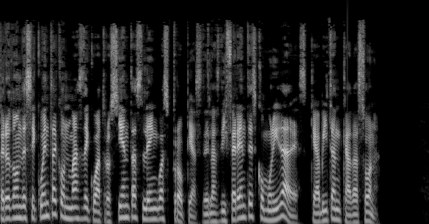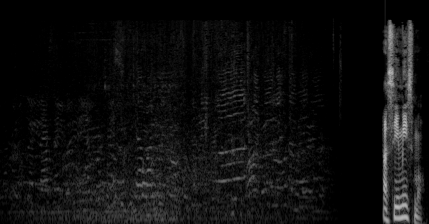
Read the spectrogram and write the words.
pero donde se cuenta con más de 400 lenguas propias de las diferentes comunidades que habitan cada zona. Asimismo,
